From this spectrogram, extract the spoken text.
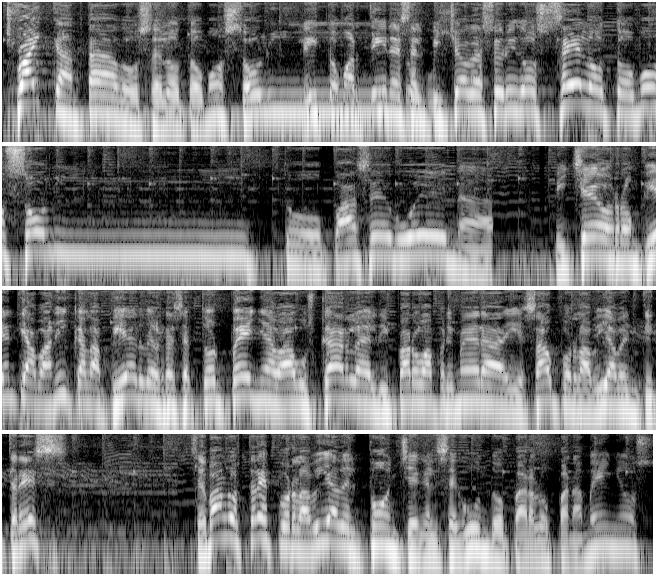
Strike cantado, se lo tomó solito. Listo Martínez, el picheo de Sorido, se lo tomó solito. Pase buena. Picheo rompiente, abanica, la pierde el receptor Peña, va a buscarla, el disparo va a primera y es out por la vía 23. Se van los tres por la vía del ponche en el segundo para los panameños.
